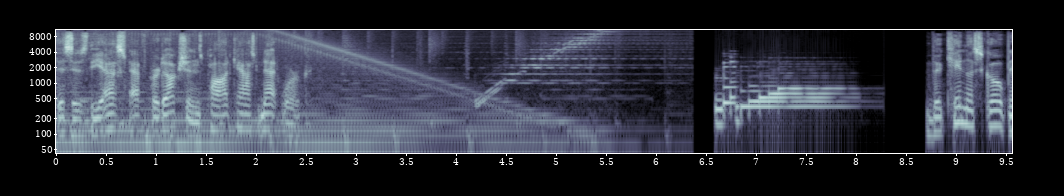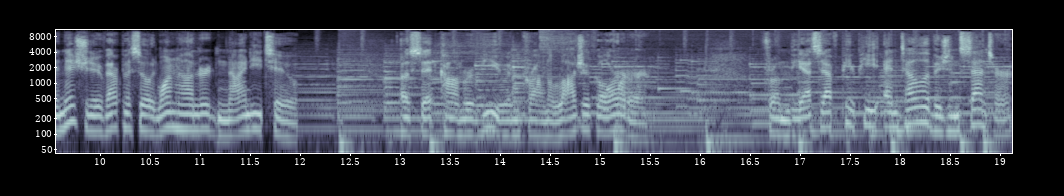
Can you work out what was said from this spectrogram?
This is the SF Productions Podcast Network. The Kinescope Initiative, Episode 192. A sitcom review in chronological order. From the SFPPN Television Center,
